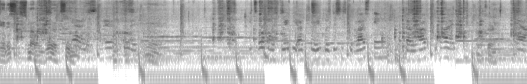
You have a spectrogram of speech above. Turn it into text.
Yeah, this is smelling good too. Yeah, it's very good. Mm. It's almost ready actually because this is the last thing that we have to add. Okay. Yeah.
